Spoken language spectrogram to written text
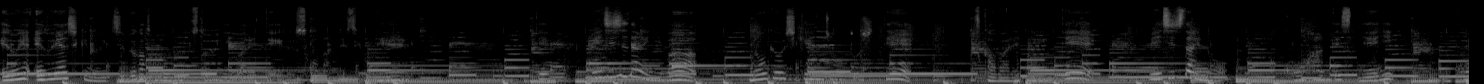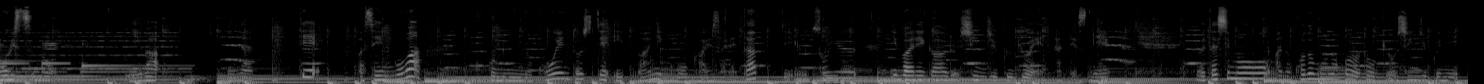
江戸江戸屋敷の一部がそのルーツというふうに言われているそうなんですよね。で明治時代には農業試験場として使われていて明治時代の後半ですねに皇室の庭になって戦後は国民の公園として一般に公開されたっていうそういう言われがある新宿御苑なんですね。私もあの子供の頃東京新宿に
